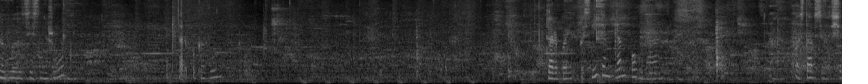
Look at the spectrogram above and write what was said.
На вулиці сніжок. Зараз покажу. Зараз по- поснідаємо, йдемо погуляємо. Остався ще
